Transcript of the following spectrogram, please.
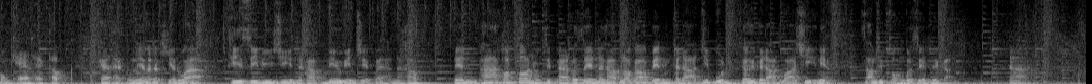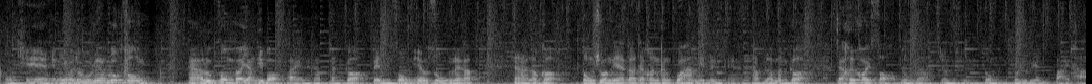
ตรง Care Tag ครับ Care Tag ตรงนี้ก็จะเขียนว่า TCB Jean นะครับ Built in Japan นะครับเป็นผ้าคอตตอน 68%นะครับแล้วก็เป็นกระดาษญี่ปุ่นก็คือกระดาษวาชิเนี่ย 32%ด้วยกันอ่าโอเค ทีนี้มาดูเรื่องรูปทรง อ่ารูปทรงก็อย่างที่บอกไปนะครับ มันก็เป็นทรงเอวสูงนะครับอ่าแล้วก็ตรงช่วงนี้ก็จะค่อนข้างกว้างนิดนึงอ่านะครับ แล้วมันก็จะค่อยๆ สอบลงมาจนถึงตรงบริเวณปลายขา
